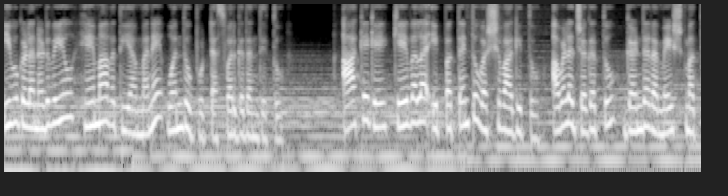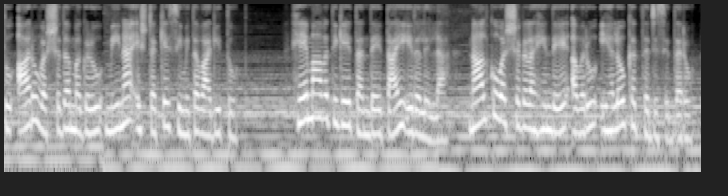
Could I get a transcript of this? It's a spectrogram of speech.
ಇವುಗಳ ನಡುವೆಯೂ ಹೇಮಾವತಿಯ ಮನೆ ಒಂದು ಪುಟ್ಟ ಸ್ವರ್ಗದಂತಿತ್ತು. ಆಕೆಗೆ ಕೇವಲ ಇಪ್ಪತ್ತೆಂಟು ವರ್ಷವಾಗಿತ್ತು. ಅವಳ ಜಗತ್ತು, ಗಂಡ ರಮೇಶ್ ಮತ್ತು ಆರು ವರ್ಷದ ಮಗಳು ಮೀನಾ ಇಷ್ಟಕ್ಕೆ ಸೀಮಿತವಾಗಿತ್ತು. ಹೇಮಾವತಿಗೆ ತಂದೆ ತಾಯಿ ಇರಲಿಲ್ಲ. ನಾಲ್ಕು ವರ್ಷಗಳ ಹಿಂದೆ ಅವರು ಇಹಲೋಕ ತ್ಯಜಿಸಿದ್ದರು.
